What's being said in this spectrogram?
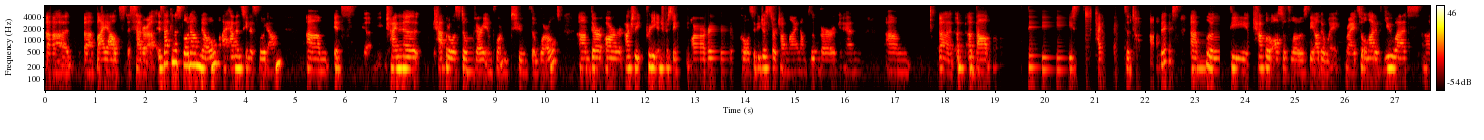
uh, uh, buyouts, etc. Is that going to slow down? No, I haven't seen it slow down. Um, it's China capital is still very important to the world. Um, there are actually pretty interesting articles if you just search online on Bloomberg and um, uh, about these types of topics. Um, the capital also flows the other way, right? So a lot of US uh,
